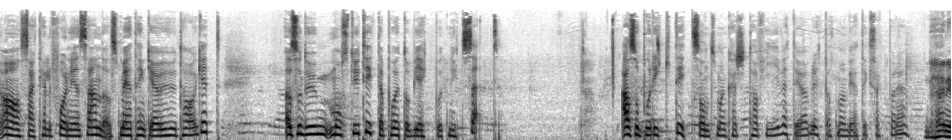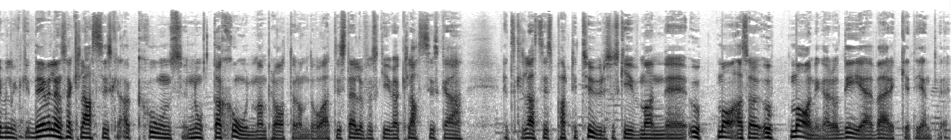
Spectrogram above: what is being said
ja, så här Californian Sandals, men jag tänker överhuvudtaget. Alltså du måste ju titta på ett objekt på ett nytt sätt. Alltså på riktigt, sånt som man kanske tar för givet i övrigt, att man vet exakt vad det är. Det här är väl, det är väl en sån här klassisk auktionsnotation man pratar om då. Att istället för att skriva klassiska, ett klassiskt partitur så skriver man eh, uppma, alltså uppmaningar och det är verket egentligen.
